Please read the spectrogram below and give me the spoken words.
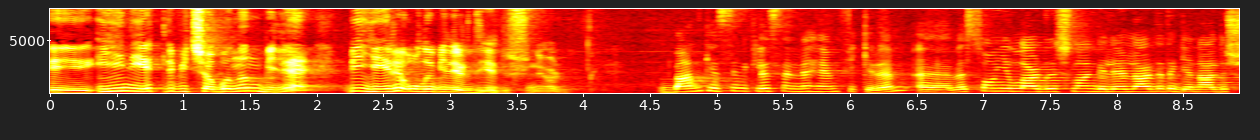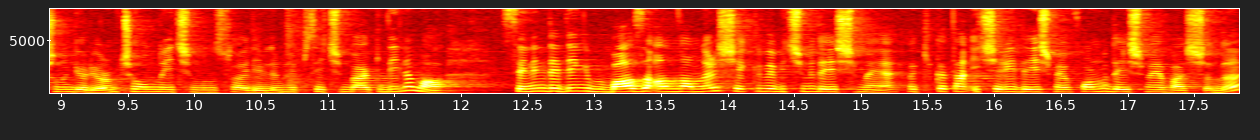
e, iyi niyetli bir çabanın bile bir yeri olabilir diye düşünüyorum. Ben kesinlikle seninle hemfikirim ee, ve son yıllarda açılan galerilerde de genelde şunu görüyorum. Çoğunluğu için bunu söyleyebilirim, hepsi için belki değil ama senin dediğin gibi bazı anlamların şekli ve biçimi değişmeye, hakikaten içeriği değişmeye, formu değişmeye başladı.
